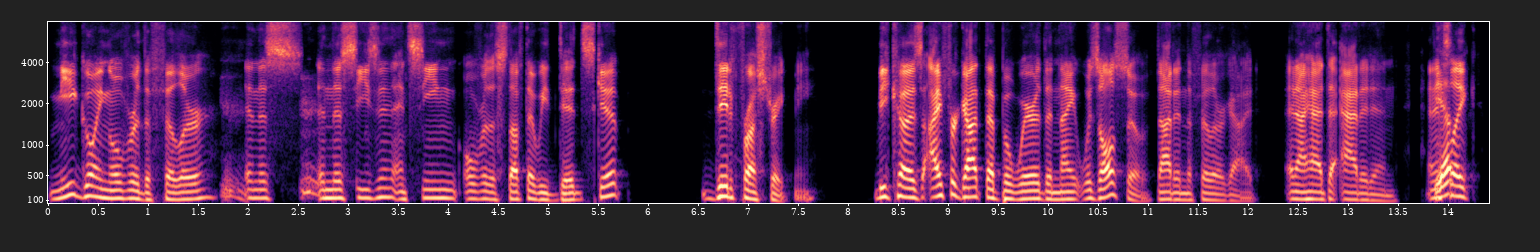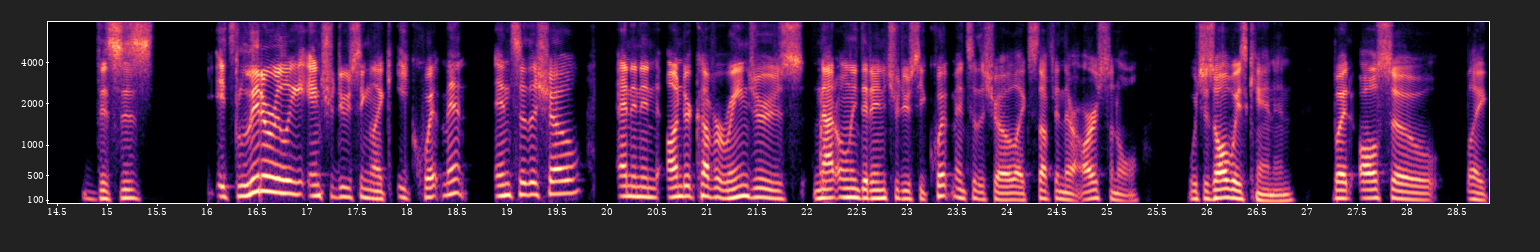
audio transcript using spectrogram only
me going over the filler in this in this season and seeing over the stuff that we did skip did frustrate me because I forgot that Beware the Night was also not in the filler guide and I had to add it in. And Yep. it's like this is it's literally introducing like equipment into the show and in an undercover rangers not only did it introduce equipment to the show like stuff in their arsenal which is always canon but also like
